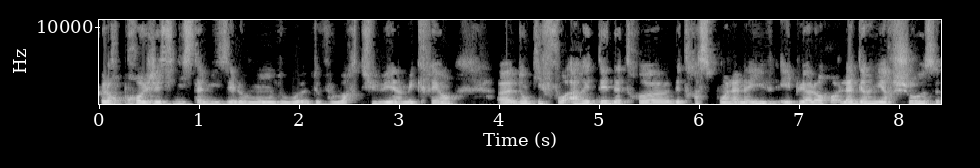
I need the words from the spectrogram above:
que leur projet c'est d'islamiser le monde ou de vouloir tuer un mécréant. donc, il faut arrêter d'être d'être à ce point-là naïve. Et puis alors, la dernière chose,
